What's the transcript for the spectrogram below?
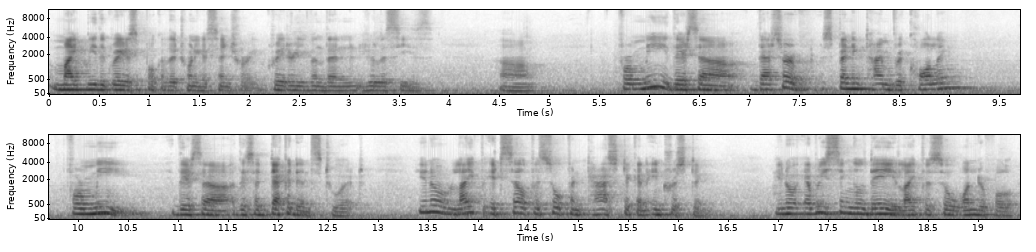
might be the greatest book of the 20th century, greater even than Ulysses. Um, for me, there's a that sort of spending time recalling. For me, there's a there's a decadence to it. You know, life itself is so fantastic and interesting. You know, every single day, life is so wonderful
